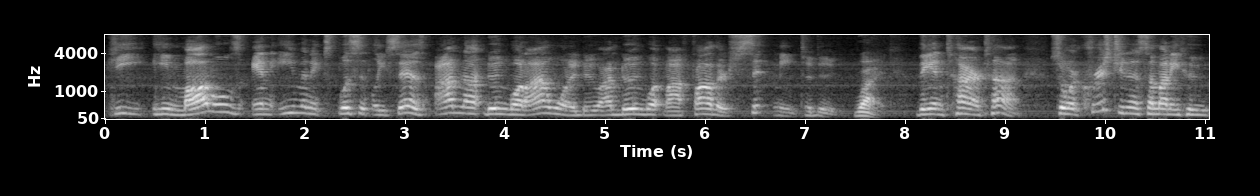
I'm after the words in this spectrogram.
he he models and even explicitly says, I'm not doing what I want to do, I'm doing what my father sent me to do Right. the entire time. So a Christian is somebody who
